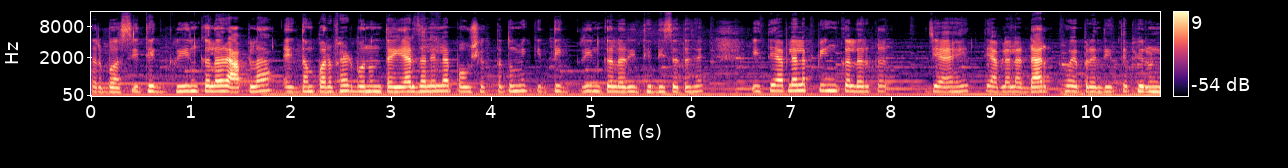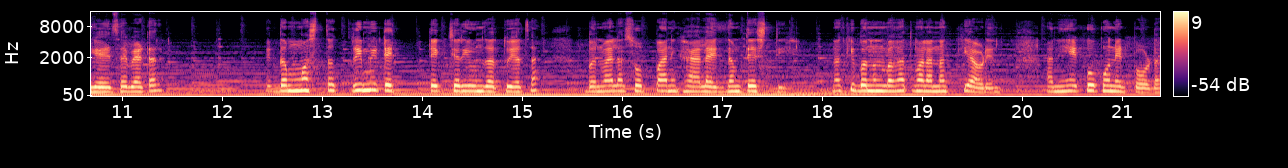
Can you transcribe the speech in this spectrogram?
तर बस इथे ग्रीन कलर आपला एकदम परफेक्ट बनून तयार झालेला आहे. पाहू शकता तुम्ही किती ग्रीन कलर इथे दिसत असेल. इथे आपल्याला पिंक कलर क जे आहे ते आपल्याला डार्क होईपर्यंत इथे फिरून घ्यायचं आहे बॅटर एकदम मस्त क्रीमी टेक टेक्चर येऊन जातो याचा. बनवायला सोपं आणि खायला एकदम टेस्टी नक्की बनवून बघा तुम्हाला नक्की आवडेल. आणि हे कोकोनट पावडर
